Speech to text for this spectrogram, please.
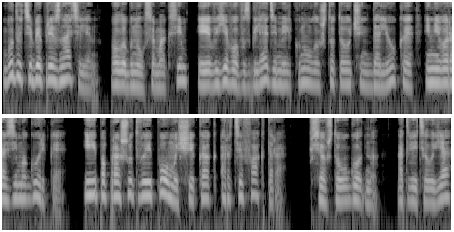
«Буду тебе признателен», — улыбнулся Максим, и в его взгляде мелькнуло что-то очень далекое и невыразимо горькое. «И попрошу твоей помощи как артефактора. Все что угодно», — ответил я,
